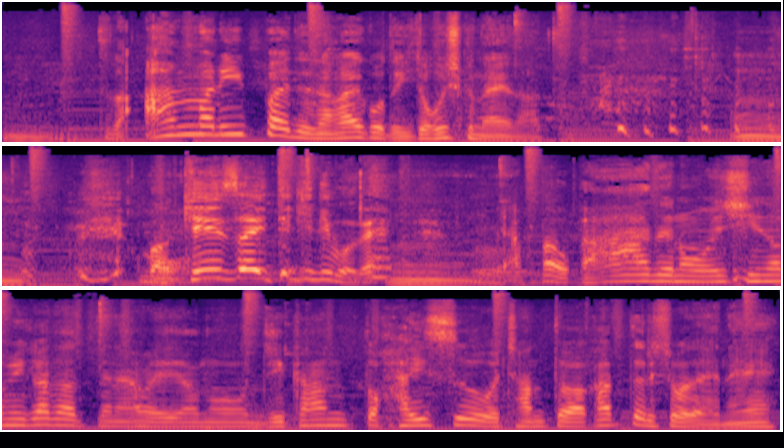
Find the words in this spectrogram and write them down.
うん、ただあんまり一杯で長いこといてほしくないな。と、うん、まあ経済的にもね、うん、やっぱバーでの美味しい飲み方ってのはあの時間と配数をちゃんと分かってる人だよね、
